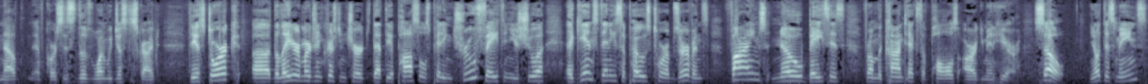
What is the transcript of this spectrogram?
now, of course, this is the one we just described. The historic, uh, the later emerging Christian church, that the apostles pitting true faith in Yeshua against any supposed Torah observance finds no basis from the context of Paul's argument here. So, you know what this means?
